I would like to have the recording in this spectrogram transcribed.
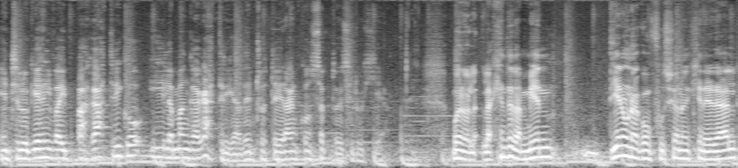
entre lo que es el bypass gástrico y la manga gástrica dentro de este gran concepto de cirugía. Bueno, la, gente también tiene una confusión en general.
